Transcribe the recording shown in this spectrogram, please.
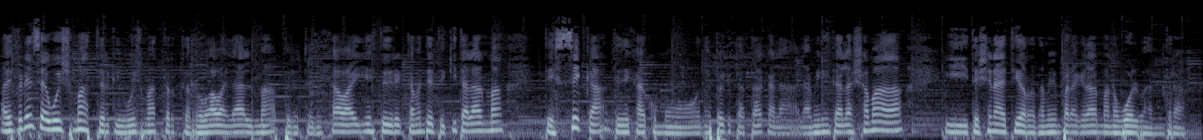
A diferencia de Wishmaster, que Wishmaster te robaba el alma, pero te dejaba ahí, este directamente te quita el alma, te seca, te deja como después que te ataca la minita de la llamada y te llena de tierra también para que el alma no vuelva a entrar.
